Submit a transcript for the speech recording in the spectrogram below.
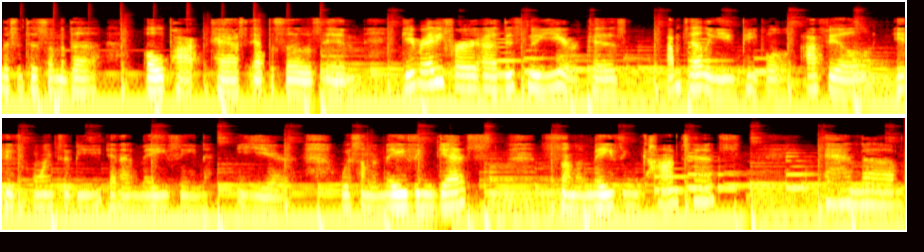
listen to some of the old podcast episodes and get ready for uh, this new year because I'm telling you, people, I feel it is going to be an amazing year with some amazing guests, some amazing content, and um,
